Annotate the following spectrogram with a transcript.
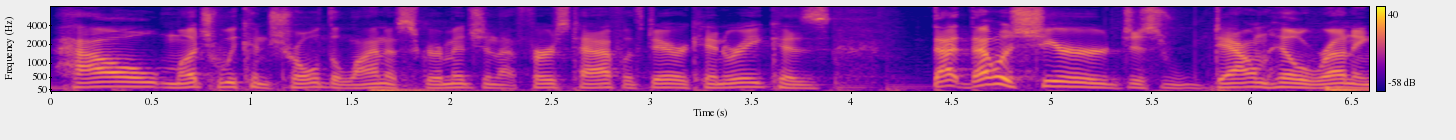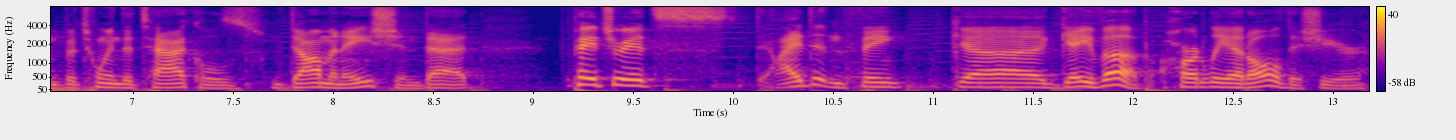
how much we controlled the line of scrimmage in that first half with Derrick Henry? Because that, that was sheer just downhill running between the tackles, domination that Patriots, I didn't think, uh, gave up hardly at all this year.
